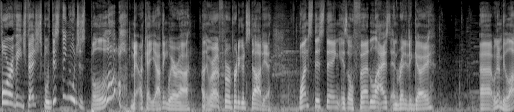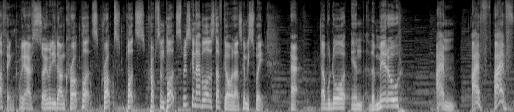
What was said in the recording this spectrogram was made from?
four of each vegetable. This thing will just blow. Oh, man. Okay, yeah, I think we're uh, I think we're off for a pretty good start here. Once this thing is all fertilized and ready to go, uh, we're gonna be laughing. We're gonna have so many done crop plots, crops, plots, crops and plots. We're just gonna have a lot of stuff going on. It's gonna be sweet. All right, double door in the middle. I'm, I've, I've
